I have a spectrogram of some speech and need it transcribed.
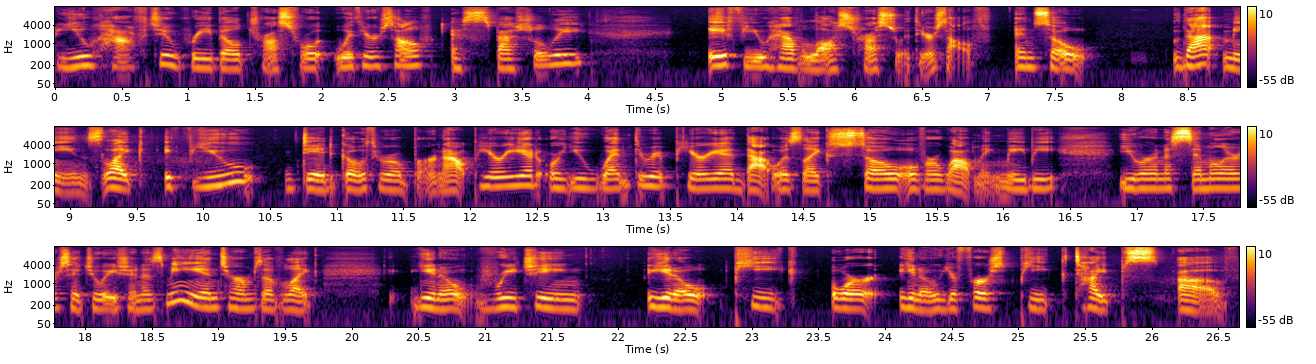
you have to rebuild trust with yourself, especially if you have lost trust with yourself. And so that means, like, if you did go through a burnout period or you went through a period that was like so overwhelming, maybe you were in a similar situation as me in terms of like, you know, reaching, you know, peak or, you know, your first peak types of,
